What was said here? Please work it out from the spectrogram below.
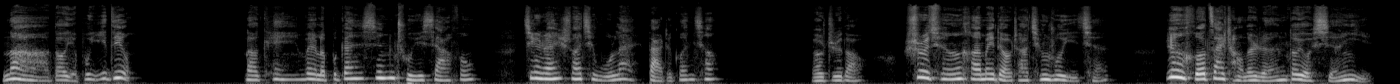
那倒也不一定。老 K 为了不甘心处于下风，竟然耍起无赖，打着官腔。要知道。事情还没调查清楚以前，任何在场的人都有嫌疑。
